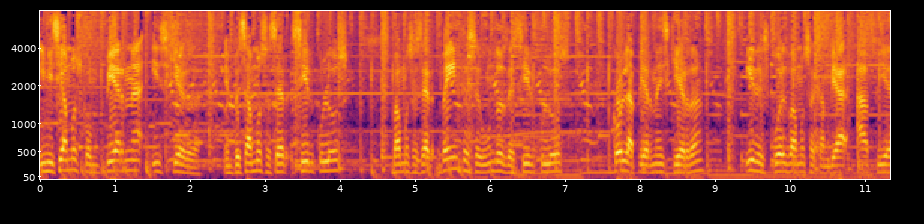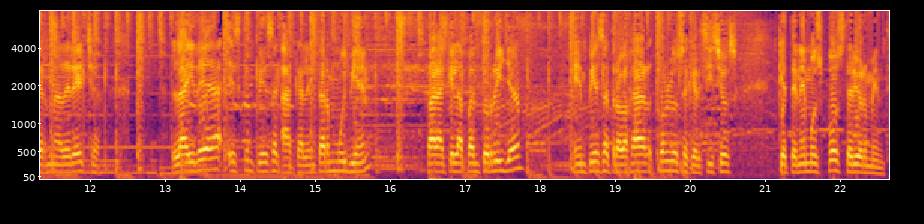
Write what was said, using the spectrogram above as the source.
Iniciamos con pierna izquierda. Empezamos a hacer círculos. Vamos a hacer 20 segundos de círculos con la pierna izquierda. Y después vamos a cambiar a pierna derecha. La idea es que empiece a calentar muy bien para que la pantorrilla empiece a trabajar con los ejercicios que tenemos posteriormente.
